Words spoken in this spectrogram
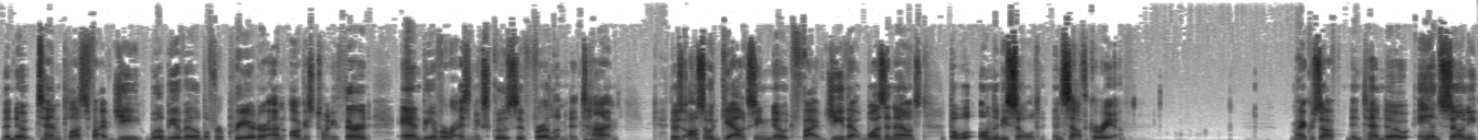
The Note 10 Plus 5G will be available for pre-order on August 23rd and be a Verizon exclusive for a limited time. There's also a Galaxy Note 5G that was announced, but will only be sold in South Korea. Microsoft, Nintendo, and Sony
